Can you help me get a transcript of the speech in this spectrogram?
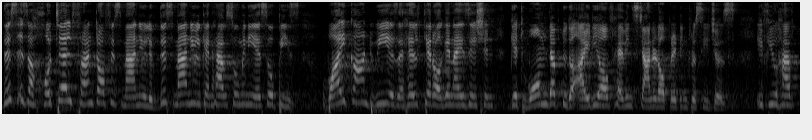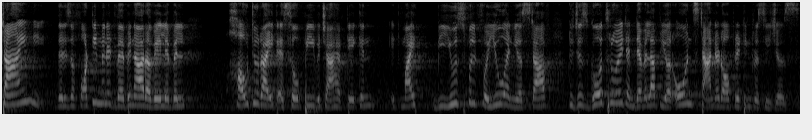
this is a hotel front office manual. If this manual can have so many SOPs, why can't we as a healthcare organization get warmed up to the idea of having standard operating procedures? If you have time, there is a 40 minute webinar available, how to write SOP, which I have taken. It might be useful for you and your staff to just go through it and develop your own standard operating procedures.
